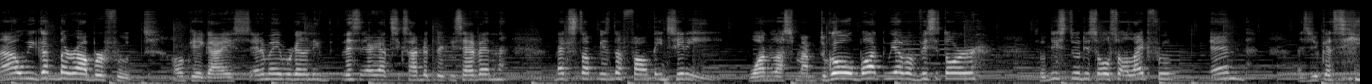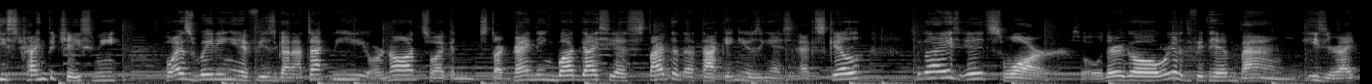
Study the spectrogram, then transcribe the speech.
Now we got the rubber fruit. Okay guys, anyway, we're gonna leave this area at 637. Next up is the Fountain City. One last map to go, but we have a visitor. So this dude is also a light fruit, and as you can see, he's trying to chase me. So I was waiting if he's gonna attack me or not, so I can start grinding. But guys, he has started attacking using his X skill. So guys, it's war. So there you go. We're gonna defeat him. Bang. Easy, right?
